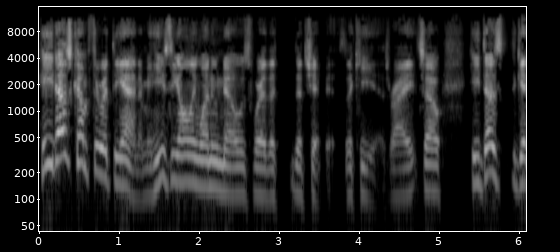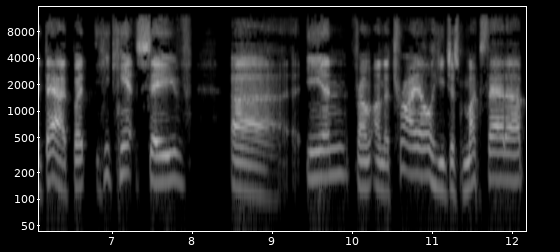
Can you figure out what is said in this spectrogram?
he does come through at the end. I mean he's the only one who knows where the the chip is the key is right? So he does get that but he can't save uh ian from on the trial. He just mucks that up.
